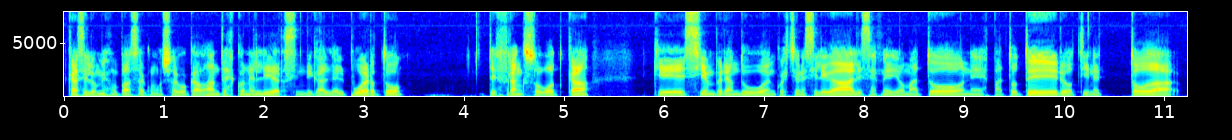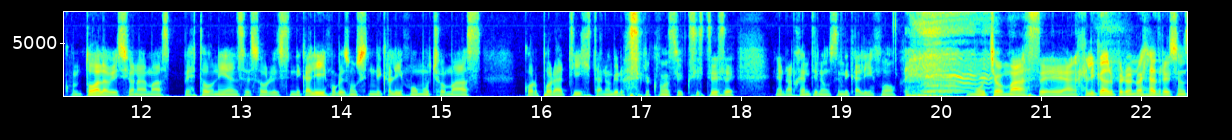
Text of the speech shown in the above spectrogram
Casi lo mismo pasa, como ya evocaba antes, con el líder sindical del puerto, de Frank Sobotka, que siempre anduvo en cuestiones ilegales, es medio matón, es patotero, tiene toda, con toda la visión además estadounidense sobre el sindicalismo, que es un sindicalismo mucho más corporatista, no quiero decir como si existiese en Argentina un sindicalismo mucho más eh, angelical, pero no es la tradición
